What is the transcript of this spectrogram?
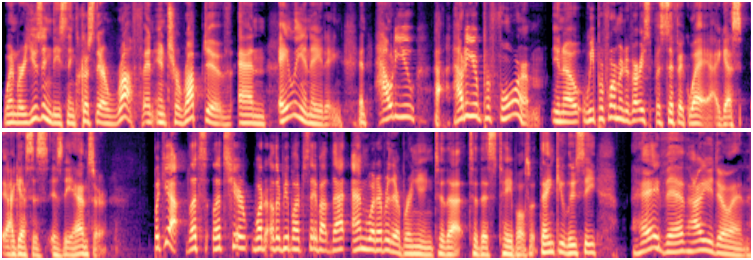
when we're using these things because they're rough and interruptive and alienating. And how do you, how do you perform? You know, we perform in a very specific way, I guess, I guess is, is the answer but yeah, let's let's hear what other people have to say about that and whatever they're bringing to that to this table. So thank you, Lucy. Hey, Viv, how are you doing?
